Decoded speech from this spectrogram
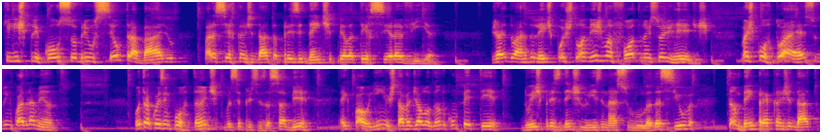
que lhe explicou sobre o seu trabalho para ser candidato a presidente pela terceira via. Já Eduardo Leite postou a mesma foto nas suas redes, mas cortou Aécio do enquadramento. Outra coisa importante que você precisa saber é que Paulinho estava dialogando com o PT, do ex-presidente Luiz Inácio Lula da Silva, também pré-candidato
